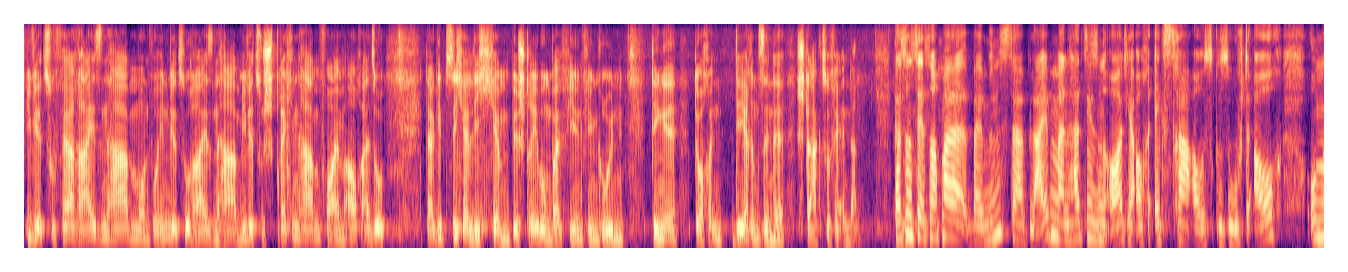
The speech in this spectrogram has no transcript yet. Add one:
wie wir zu verreisen haben und wohin wir zu reisen haben, wie wir zu sprechen haben vor allem auch. Also da gibt es sicherlich ähm, Bestrebungen bei vielen, vielen Grünen, Dinge doch in deren Sinne stark zu verändern. Lass uns jetzt noch mal bei Münster bleiben. Man hat diesen Ort ja auch extra ausgesucht, auch um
